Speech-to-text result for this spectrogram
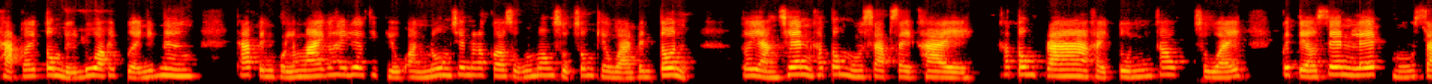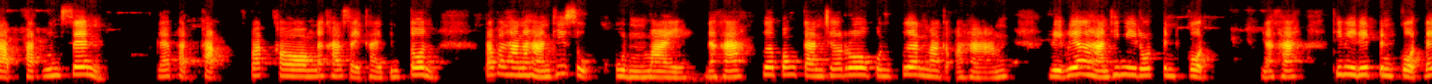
ผักก็ให้ต้มหรือลวกให้เปื่อยนิดนึง ถ้าเป็นผลไม้ก็ให้เลือกที่ผิวอ่อนนุ่ม เช่นมะละกอสุกมะม่วงสุกส้มเขียวหวานเป็นต้น ตัวอย่างเช่นข้าวต้มหมูสับใส่ไข่ข้าวต้มปลาไข่ตุนข้าวสวยก๋วยเตี๋ยวเส้นเล็ก หมูสับผัดวุ้นเส้น และผัดผักฟักทองนะคะ ใส่ไข่เป็นต้นรับประทานอาหารที่สุกอุ่นใหม่นะคะ เพื่อป้องกันเชื้อโรคปนเปื้อนมากับอาหาร หลีกเลี่ยงอาหารที่มีรสเป็นกรด นะคะ ที่มีฤทธิ์เป็นกรดได้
